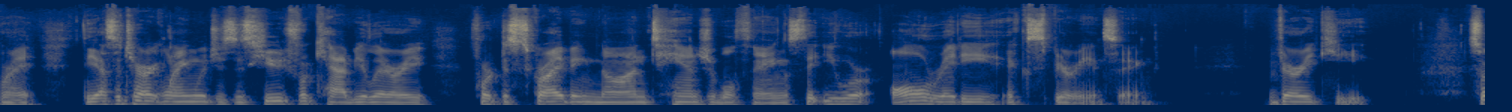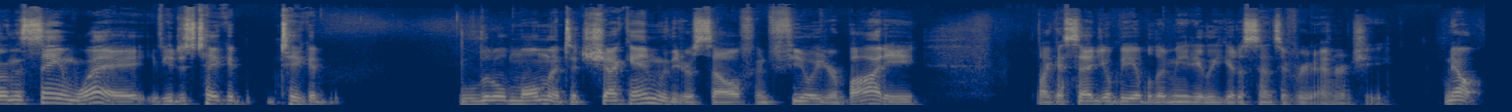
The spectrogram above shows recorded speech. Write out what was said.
Right? The esoteric language is this huge vocabulary for describing non tangible things that you are already experiencing. Very key. So, in the same way, if you just take a, take a little moment to check in with yourself and feel your body, like I said, you'll be able to immediately get a sense of your energy. Now,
